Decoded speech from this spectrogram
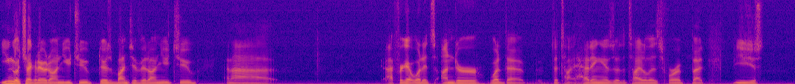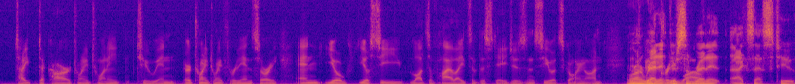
you can go check it out on YouTube. There's a bunch of it on YouTube, and uh, I forget what it's under, what the the ti heading is or the title is for it, but you just type Dakar 2022 in or 2023 in, sorry, and you'll you'll see lots of highlights of the stages and see what's going on. We're It's on Reddit. There's some. Reddit access too.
